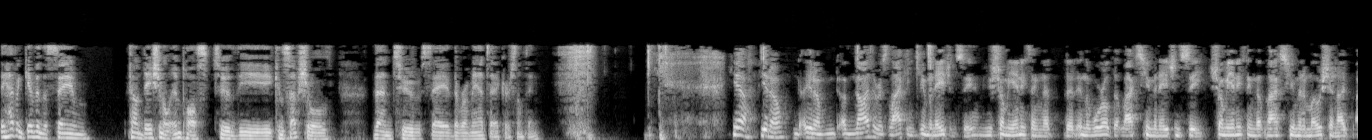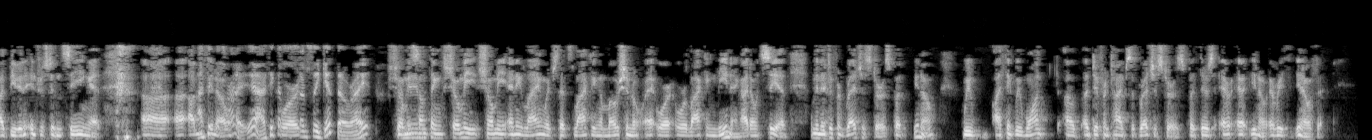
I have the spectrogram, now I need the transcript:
they haven't given the same foundational impulse to the conceptual than to say the romantic or something. Yeah, you know, you know, neither is lacking human agency. I mean, you show me anything that, that in the world that lacks human agency, show me anything that lacks human emotion. I'd, I'd be interested in seeing it. Uh, uh I think you know, that's right. Yeah, I think that's or, the sense they get though, right? Show me something. Show me. Show me any language that's lacking emotion or, or or lacking meaning. I don't see it. I mean, they're different registers, but you know, we. I think we want a, a different types of registers. But there's, you know, every. You know, if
